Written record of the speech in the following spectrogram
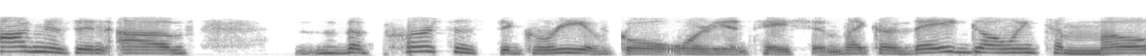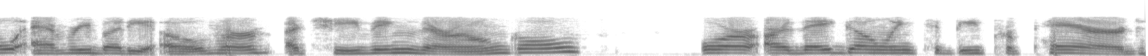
cognizant of the person's degree of goal orientation. Like, are they going to mow everybody over achieving their own goals? Or are they going to be prepared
